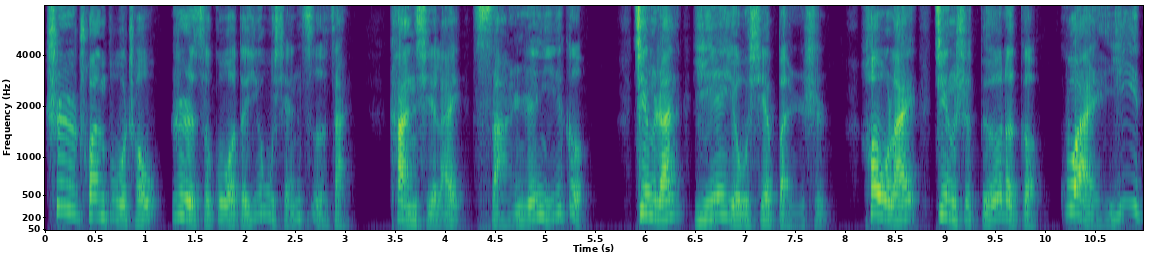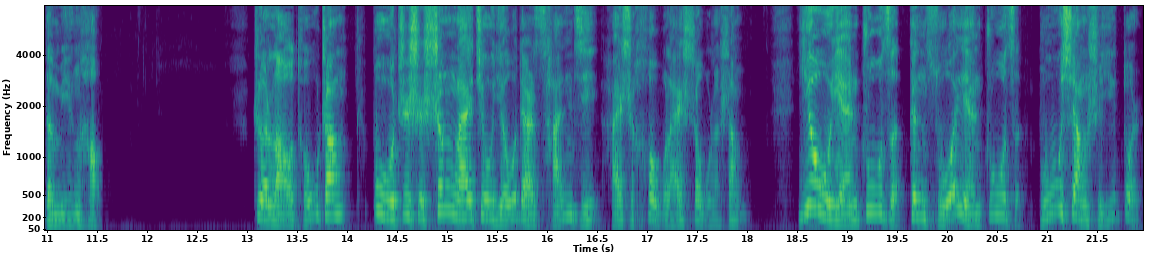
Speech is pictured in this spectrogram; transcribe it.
吃穿不愁，日子过得悠闲自在，看起来散人一个。竟然也有些本事，后来竟是得了个怪医的名号。这老头张不知是生来就有点残疾，还是后来受了伤，右眼珠子跟左眼珠子不像是一对儿，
